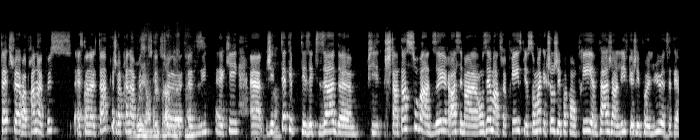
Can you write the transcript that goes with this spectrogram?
peut-être je vais reprendre un peu. Est-ce qu'on a le temps que je reprenne un peu sur ce que tu as dit? OK. Euh, j'ai peut-être tes épisodes, euh, puis je t'entends souvent dire Ah, c'est ma onzième entreprise, puis il y a sûrement quelque chose que j'ai pas compris, il y a une page dans le livre que j'ai pas lu, etc.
